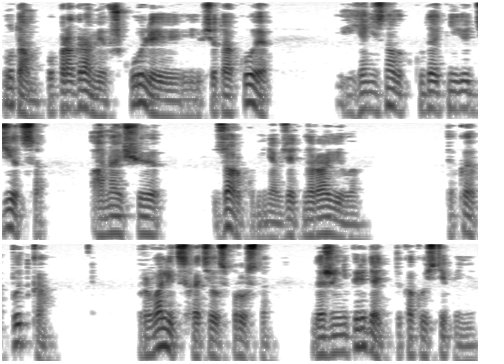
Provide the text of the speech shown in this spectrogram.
Ну, там, по программе в школе и все такое. И я не знала, куда от нее деться. Она еще за руку меня взять норовила. Такая пытка. Провалиться хотелось просто. Даже не передать до какой степени.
